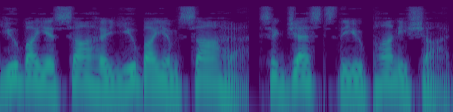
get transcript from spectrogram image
Ubaya Saha Ubayam Saha, suggests the Upanishad.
